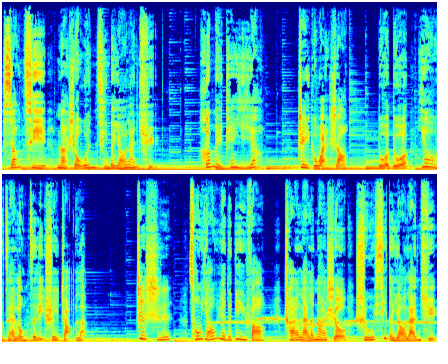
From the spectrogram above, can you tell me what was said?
想起那首温情的摇篮曲，和每天一样。这个晚上，多多又在笼子里睡着了。这时，从遥远的地方传来了那首熟悉的摇篮曲。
